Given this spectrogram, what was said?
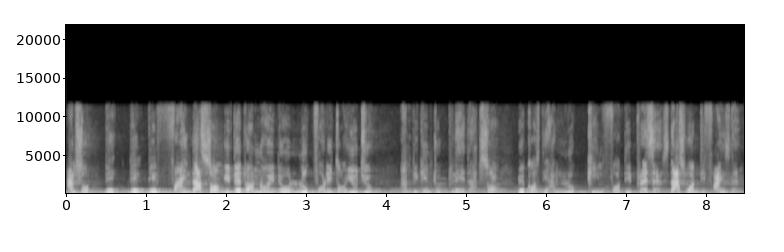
And so they, they, they find that song. If they don't know it, they will look for it on YouTube and begin to play that song because they are looking for the presence. That's what defines them.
